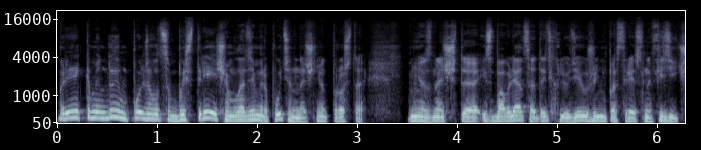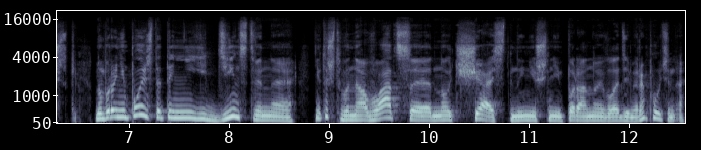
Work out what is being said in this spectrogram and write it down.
Рекомендуем пользоваться быстрее, чем Владимир Путин начнет просто, значит, избавляться от этих людей уже непосредственно физически. Но бронепоезд – это не единственная, не то чтобы инновация, но часть нынешней паранойи Владимира Путина.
